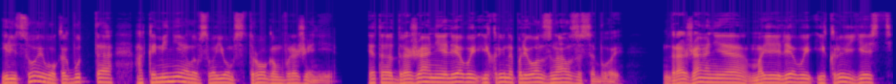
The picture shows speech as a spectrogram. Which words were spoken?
и лицо его как будто окаменело в своем строгом выражении. Это дрожание левой икры Наполеон знал за собой. «Дрожание моей левой икры есть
